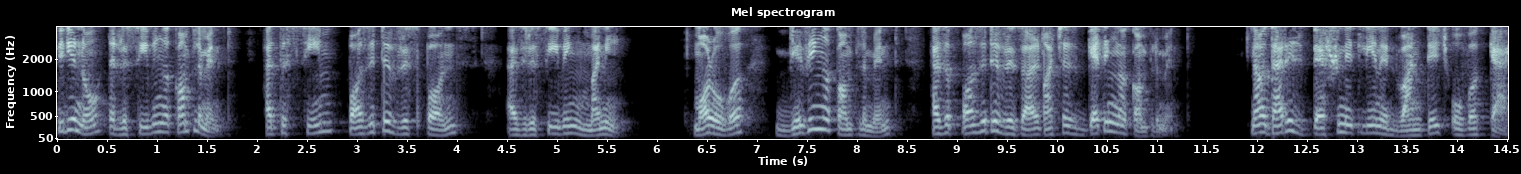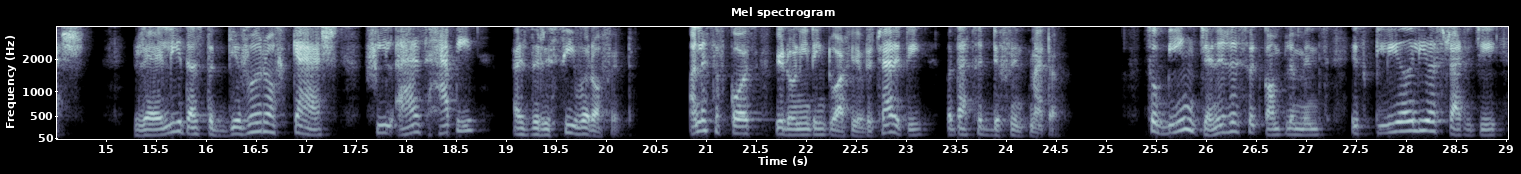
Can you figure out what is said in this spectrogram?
Did you know that receiving a compliment had the same positive response as receiving money? Moreover, giving a compliment has a positive result much as getting a compliment. Now that is definitely an advantage over cash. Rarely does the giver of cash feel as happy as the receiver of it. Unless, of course, we're donating to our favorite charity, but that's a different matter. So, being generous with compliments is clearly a strategy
